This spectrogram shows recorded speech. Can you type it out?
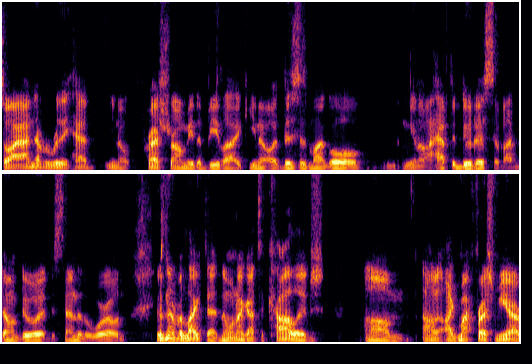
So I, I never really had you know pressure on me to be like you know this is my goal. You know I have to do this. If I don't do it, it's the end of the world. It was never like that. And then when I got to college, um, I, like my freshman year, I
